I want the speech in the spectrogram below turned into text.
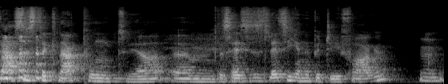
das ist der Knackpunkt. Ja. Ähm, das heißt, es ist letztlich eine Budgetfrage, hm.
